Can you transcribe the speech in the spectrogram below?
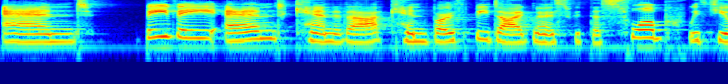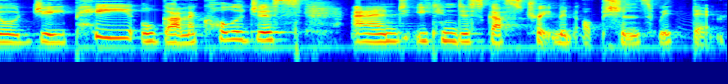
and BV and Candida can both be diagnosed with a swab with your GP or gynecologist, and you can discuss treatment options with them.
